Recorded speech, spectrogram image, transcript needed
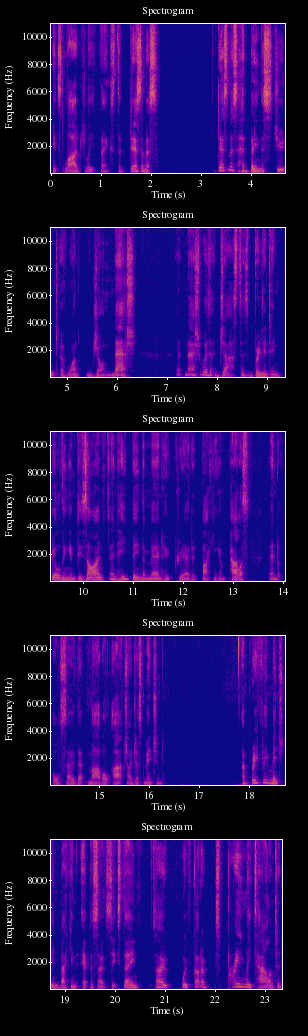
it's largely thanks to Decimus. Decimus had been the student of one John Nash. Uh, Nash was just as brilliant in building and design, and he'd been the man who created Buckingham Palace and also that marble arch I just mentioned. I briefly mentioned him back in episode 16, so we've got a supremely talented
